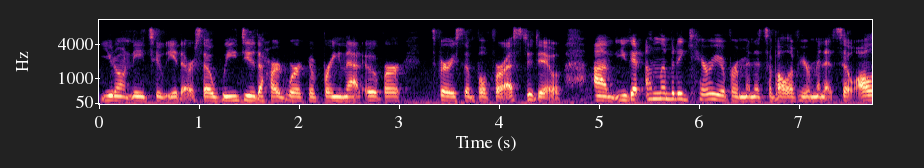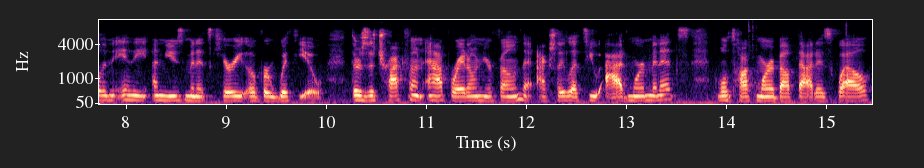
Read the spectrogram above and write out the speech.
You don't need to either. So we do the hard work of bringing that over. It's very simple for us to do. Um, you get unlimited carryover minutes of all of your minutes. So all in any unused minutes carry over with you. There's a TracFone app right on your phone that actually lets you add more minutes. We'll talk more about that as well.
